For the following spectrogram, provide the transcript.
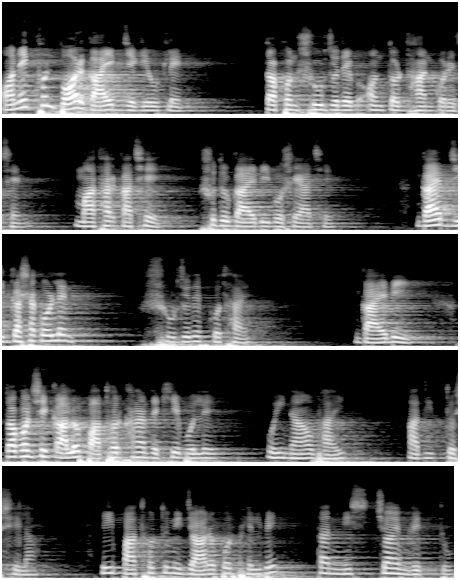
অনেকক্ষণ পর গায়েব জেগে উঠলেন। তখন সূর্যদেব অন্তর্ধান করেছেন। মাথার কাছে শুধু গায়েবই বসে আছে। গায়েব জিজ্ঞাসা করলেন, সূর্যদেব কোথায়? গায়েবী তখন সে কালো পাথরখানা দেখিয়ে বললে, ওই নাও ভাই আদিত্য শিলা এই পাথর তুমি যার ওপর ফেলবে, তার নিশ্চয় মৃত্যু।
